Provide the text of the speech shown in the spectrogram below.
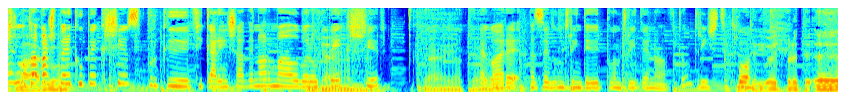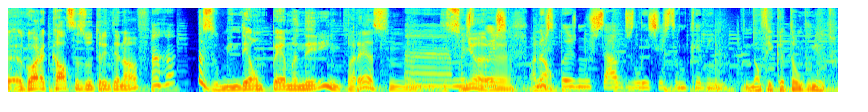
mas não estava à espera que o pé crescesse, porque ficar inchado é normal, agora Ok. o pé crescer. Ok, ok. Agora passei de um 38 para um 39. Tão triste. Bom, 38 para. te- eh, agora calças o 39? Aham. Mas o Mindé é um pé maneirinho, parece-me. ah, mas, Senhora. depois, Ou mas depois nos saldos lixas-se um bocadinho. Não fica tão bonito.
